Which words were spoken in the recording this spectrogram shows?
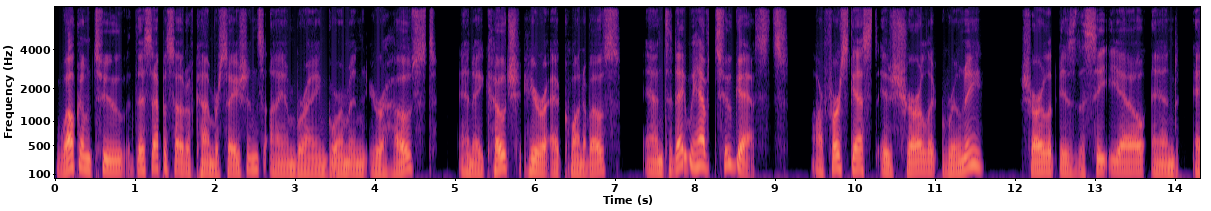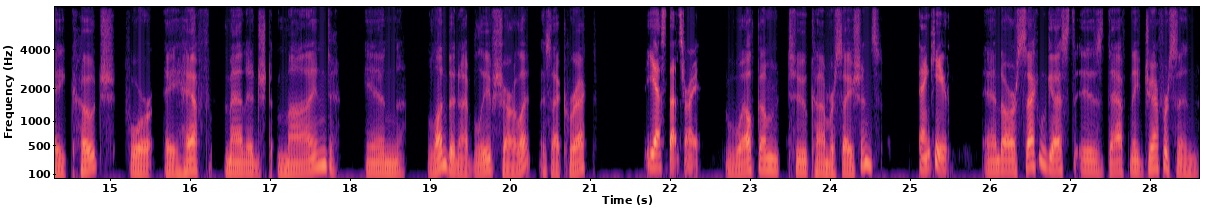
Welcome to this episode of Conversations. I am Brian Gorman, your host and a coach here at Quantuvos. And today we have two guests. Our first guest is Charlotte Rooney. Charlotte is the CEO and a coach for a half managed mind in London, I believe. Charlotte, is that correct? Yes, that's right. Welcome to Conversations. Thank you. And our second guest is Daphne Jefferson.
